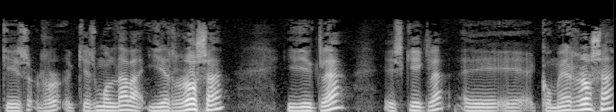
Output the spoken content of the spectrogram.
que és, que és moldava i és rosa, i diu, clar, és que, clar, eh, eh, com és rosa,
